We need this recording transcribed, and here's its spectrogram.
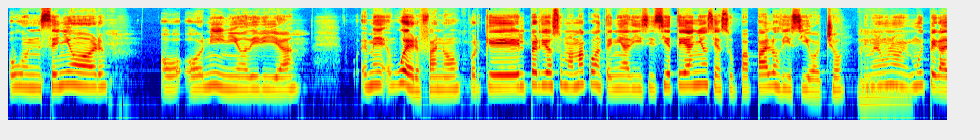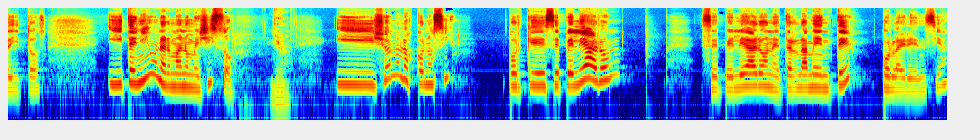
un señor o, niño, diría, huérfano, porque él perdió a su mamá cuando tenía 17 años y a su papá a los 18. Primero uno mm. muy pegaditos. Y tenía un hermano mellizo. Y yo no los conocí porque se pelearon, se pelearon eternamente por la herencia,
